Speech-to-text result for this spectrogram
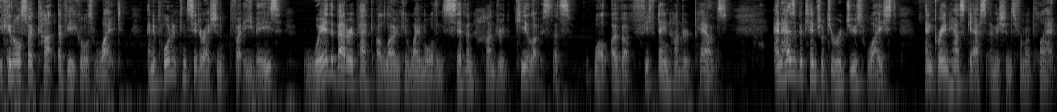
It can also cut a vehicle's weight, an important consideration for EVs, where the battery pack alone can weigh more than 700 kilos. That's well over 1500 pounds, and has a potential to reduce waste and greenhouse gas emissions from a plant.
